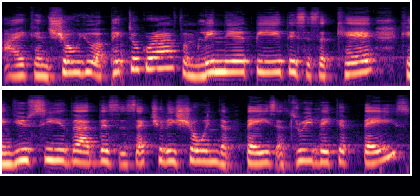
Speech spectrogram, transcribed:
I can show you a pictograph from linear B. This is a K. Can you see that this is actually showing the base, a three-legged base?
